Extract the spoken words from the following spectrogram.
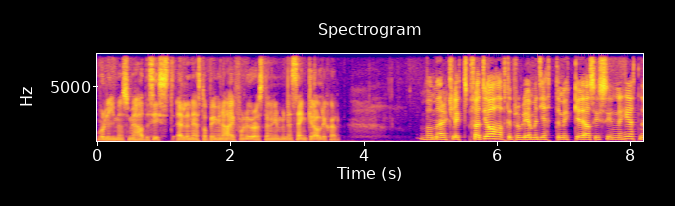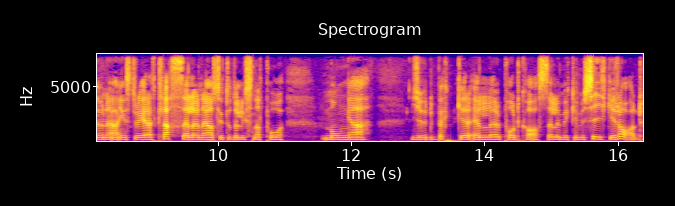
volymen som jag hade sist. Eller när jag stoppar in mina iPhone-lurar ställer den in, men den sänker aldrig själv. Vad märkligt, för att jag har haft det problemet jättemycket, alltså i synnerhet nu när jag har instruerat klass eller när jag har suttit och lyssnat på många ljudböcker eller podcast eller mycket musik i rad.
